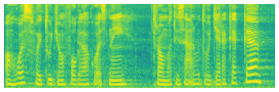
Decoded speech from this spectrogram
ahhoz, hogy tudjon foglalkozni traumatizálódó gyerekekkel,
